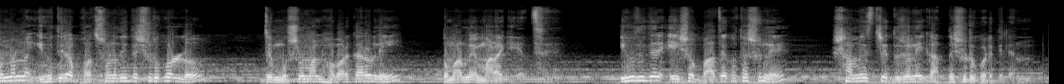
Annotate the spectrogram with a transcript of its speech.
অন্যান্য ইহুদিরা ভৎসনা দিতে শুরু করল যে, মুসলমান হবার কারণেই তোমার মেয়ে মারা গিয়েছে। ইহুদিদের এইসব বাজে কথা শুনে স্বামী স্ত্রী দুজনেই কাঁদতে শুরু করে দিলেন।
